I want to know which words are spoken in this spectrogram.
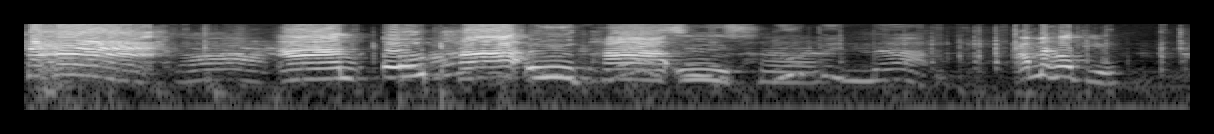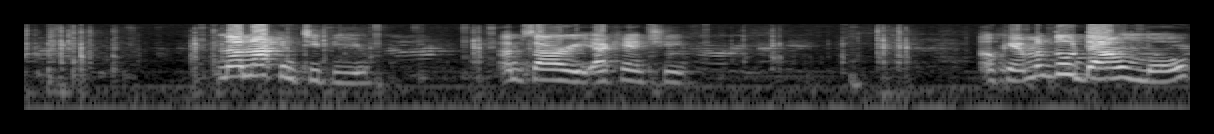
Ha ha! I'm oopa, oopa, That's in this oopa. stupid map. I'm gonna help you. No, I'm not gonna TP you. I'm sorry, I can't cheat. Okay, I'm gonna go down low.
